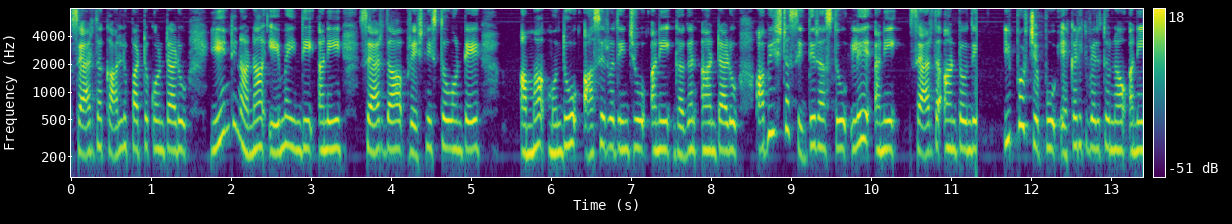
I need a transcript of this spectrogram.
శారద కాళ్ళు పట్టుకుంటాడు. ఏంటి నాన్న ఏమైంది? అని శారద ప్రశ్నిస్తూ ఉంటే అమ్మ ముందు ఆశీర్వదించు అని గగన్ అంటాడు. అభీష్ట సిద్ధిరస్తు లే అని శారద అంటోంది. ఇప్పుడు చెప్పు ఎక్కడికి వెళ్తున్నావు? అని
